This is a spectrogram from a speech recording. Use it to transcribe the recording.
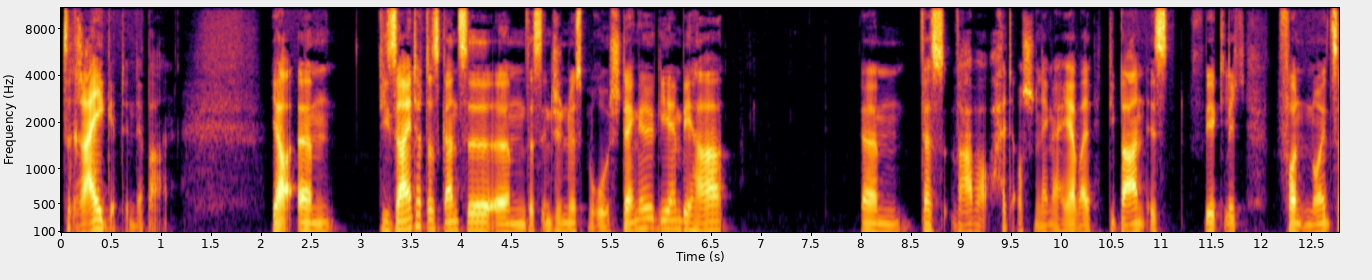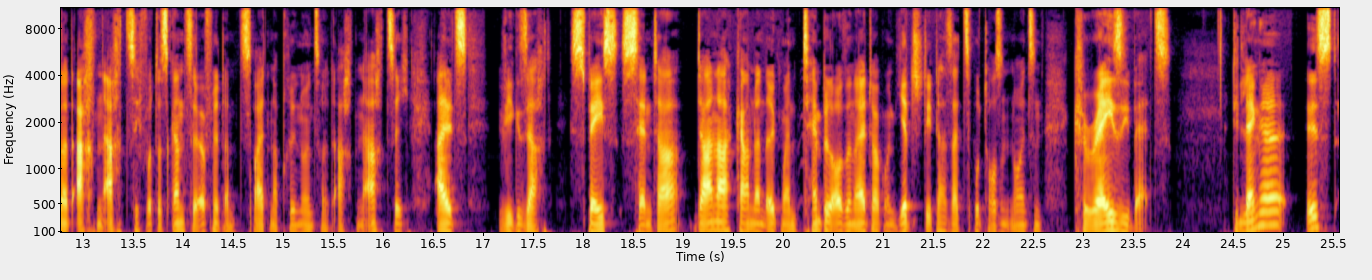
drei gibt in der Bahn. Ja, ähm, designt hat das Ganze ähm, das Ingenieursbüro Stengel GmbH. Ähm, das war aber halt auch schon länger her, weil die Bahn ist wirklich von 1988 wird das Ganze eröffnet, am 2. April 1988, als, wie gesagt, Space Center. Danach kam dann irgendwann Temple of the Night Talk und jetzt steht da seit 2019 Crazy Bats. Die Länge ist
